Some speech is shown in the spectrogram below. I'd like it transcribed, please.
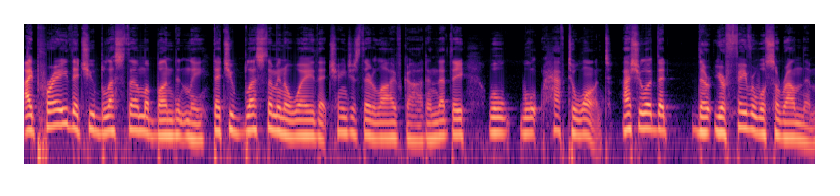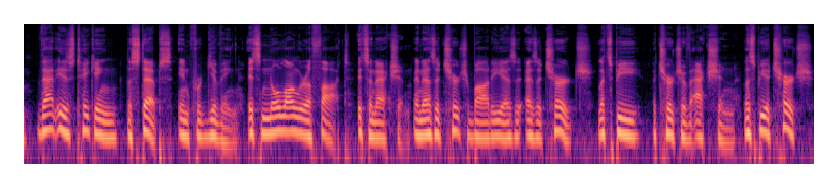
I pray that you bless them abundantly, that you bless them in a way that changes their life, God, and that they will will have to want. I ask you, Lord, that their, your favor will surround them. That is taking the steps in forgiving. It's no longer a thought, it's an action. And as a church body, as a, as a church, let's be a church of action. Let's be a church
